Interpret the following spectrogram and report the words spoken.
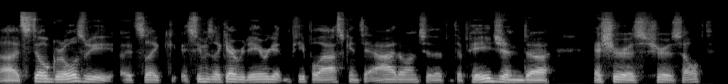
it still grows. We it's like it seems like every day we're getting people asking to add onto the, the page, and it sure has sure has helped.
